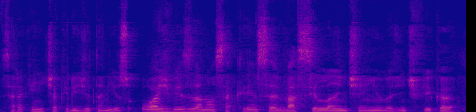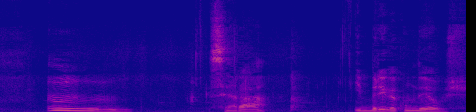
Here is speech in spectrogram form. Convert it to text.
Será que a gente acredita nisso? Ou às vezes a nossa crença é vacilante ainda, a gente fica. Hum, será? E briga com Deus?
